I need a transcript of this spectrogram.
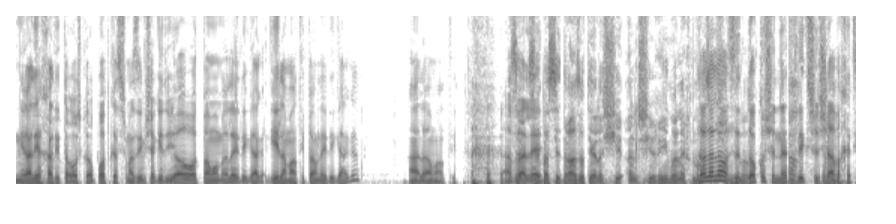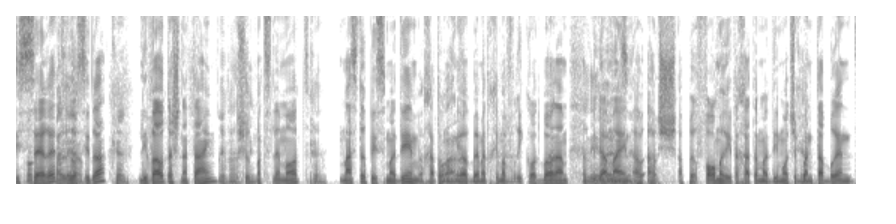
נראה לי אכלתי את הראש כבר פודקאסט, שמע, זה אם שיגידו, יואו, עוד פעם אומר ליידי גאגה. גיל, אמרתי פעם ליידי גאגה? אה, לא אמרתי. זה, אבל... זה אה, בסדרה הזאת על, שירים, על איך לא, לא, נוצרים לא, שירים? זה דוקו של נטפליקס של שעה. וחצי, אוקיי, סרט. לא סדרה. כן. ליווה אותה שנתיים. פשוט מצלמות, כן. masterpiece מדהים, אחת. האומניות באמת הכי מבריקות בעולם, אני וגם הפרפורמרית אחת המדהימות כן. שבנתה brand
